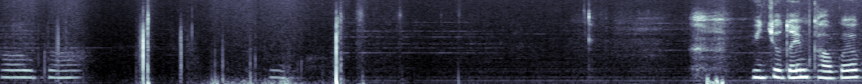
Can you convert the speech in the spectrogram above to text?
Kavga Videodayım kavga yok.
